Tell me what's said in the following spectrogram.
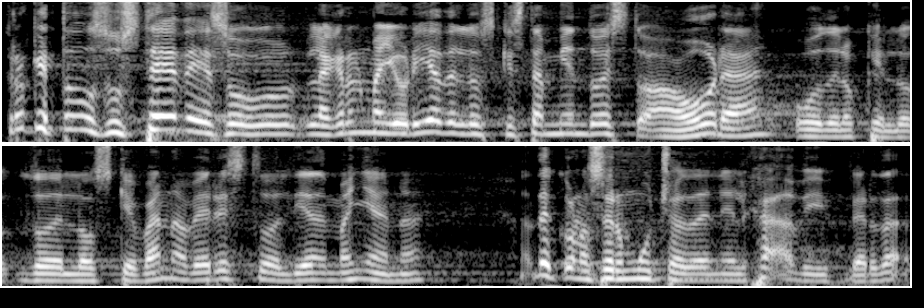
Creo que todos ustedes o la gran mayoría de los que están viendo esto ahora o de, lo que, de los que van a ver esto el día de mañana han de conocer mucho a Daniel Javi, ¿verdad?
